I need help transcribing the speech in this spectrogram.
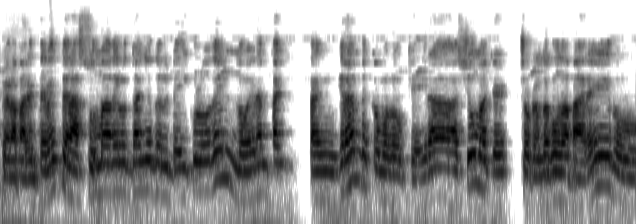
Pero aparentemente la suma de los daños del vehículo de él no eran tan, tan grandes como lo que era Schumacher, chocando con una pared o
